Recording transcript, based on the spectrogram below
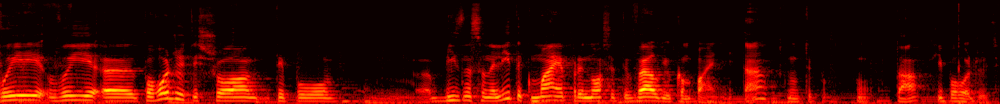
ви, ви е, погоджуєтесь, що, типу, бізнес-аналітик має приносити value компанії. Так? Ну, типу, ну, так, всі погоджуються.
